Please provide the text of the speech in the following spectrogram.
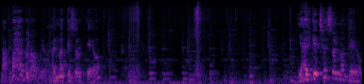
나빠하더라고요. 알맞게 썰을게요. 얇게 채 썰면 돼요.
